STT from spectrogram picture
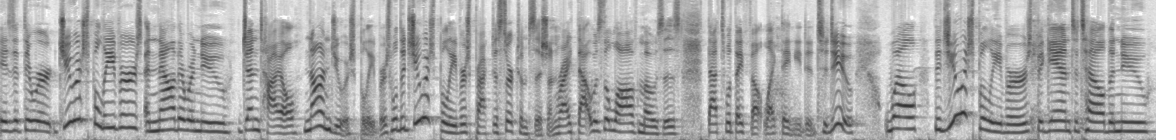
is that there were Jewish believers and now there were new Gentile, non Jewish believers. Well, the Jewish believers practiced circumcision, right? That was the law of Moses. That's what they felt like they needed to do. Well, the Jewish believers began to tell the new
